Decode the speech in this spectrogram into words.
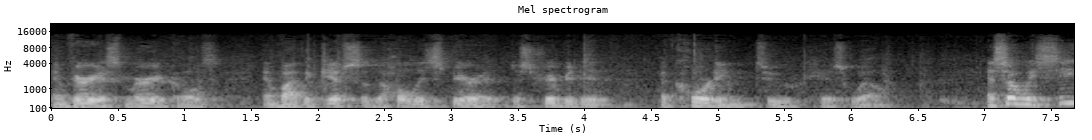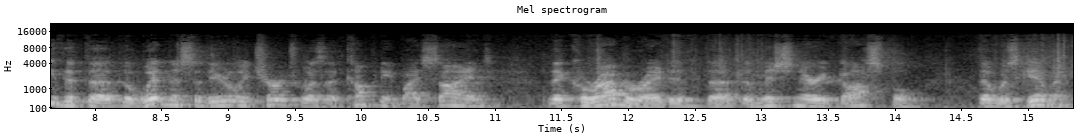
and various miracles, and by the gifts of the Holy Spirit distributed according to his will. And so we see that the, the witness of the early church was accompanied by signs that corroborated the, the missionary gospel that was given.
